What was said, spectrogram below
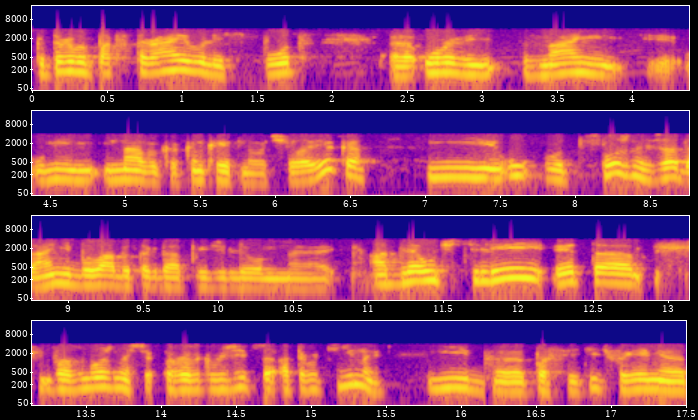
которые бы подстраивались под э, уровень знаний, умений и навыка конкретного человека – и вот сложность заданий была бы тогда определенная. А для учителей это возможность разгрузиться от рутины и э, посвятить время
